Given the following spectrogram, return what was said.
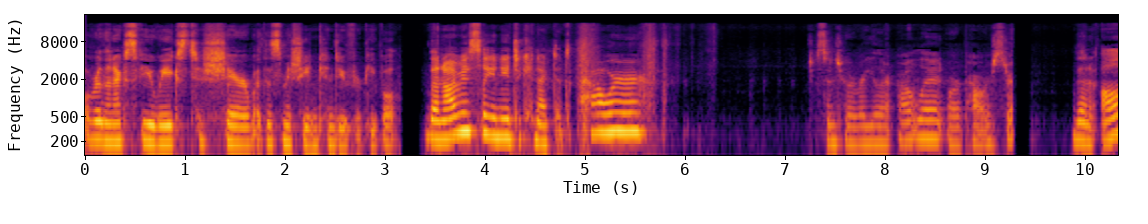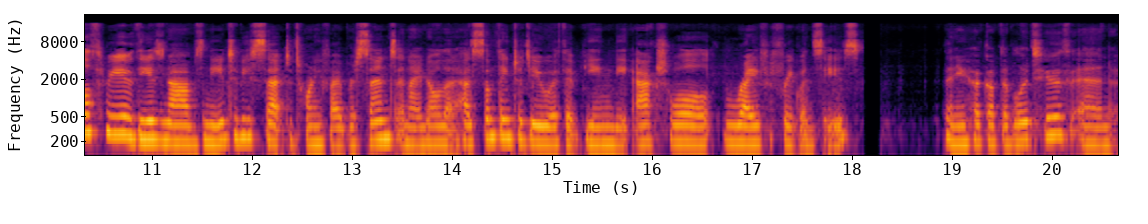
over the next few weeks to share what this machine can do for people. Then obviously you need to connect it to power, just into a regular outlet or a power strip. Then all three of these knobs need to be set to 25%, and I know that has something to do with it being the actual Rife frequencies. Then you hook up the Bluetooth and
